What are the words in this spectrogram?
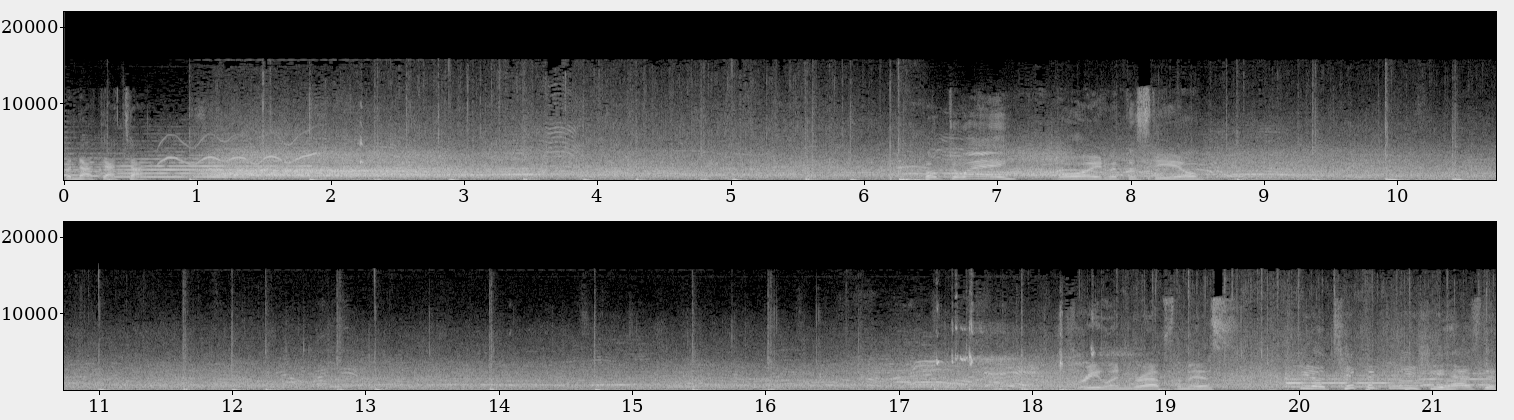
but not that time. Poked away. Boyd with the steal. Breland grabs the miss. You know, typically she has the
